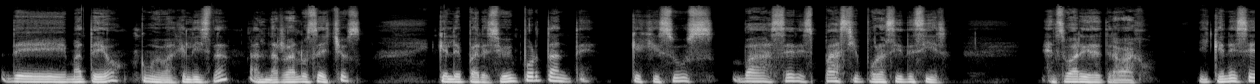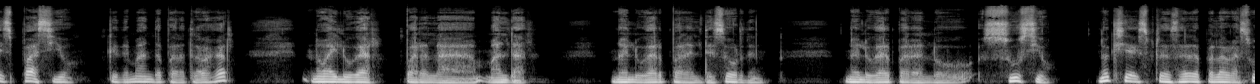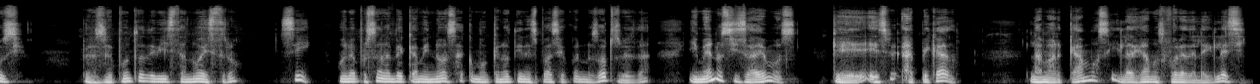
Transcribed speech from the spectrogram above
de Mateo como evangelista al narrar los hechos, que le pareció importante que Jesús va a hacer espacio, por así decir, en su área de trabajo, y que en ese espacio que demanda para trabajar no hay lugar para la maldad, no hay lugar para el desorden, no hay lugar para lo sucio. No quisiera expresar la palabra sucio, pero desde el punto de vista nuestro, sí, una persona pecaminosa como que no tiene espacio con nosotros, ¿verdad? Y menos si sabemos que es a pecado. La marcamos y la dejamos fuera de la iglesia.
